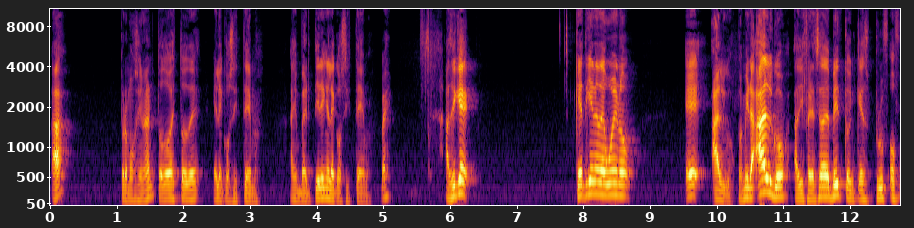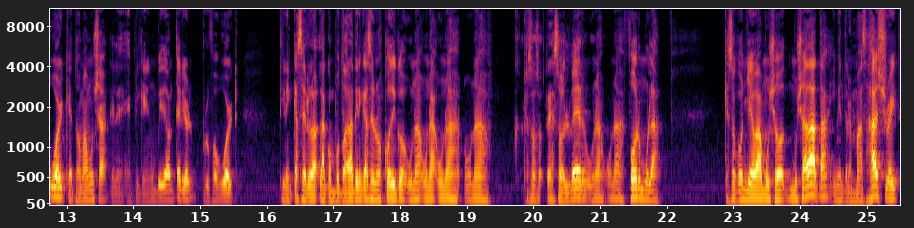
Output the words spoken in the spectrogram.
a promocionar todo esto del el ecosistema, a invertir en el ecosistema. ¿ves? Así que, ¿qué tiene de bueno algo? Pues mira, algo, a diferencia de Bitcoin, que es proof of work, que toma mucha, que les expliqué en un video anterior, proof of work, tienen que hacer, la, computadora tiene que hacer unos códigos, una, una, una, una resolver una, una fórmula, que eso conlleva mucho, mucha data, y mientras más hash rate,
